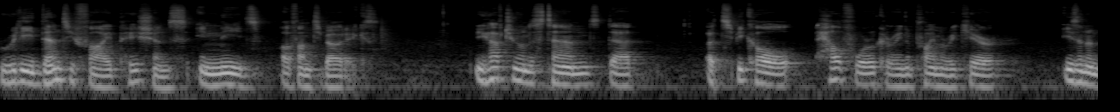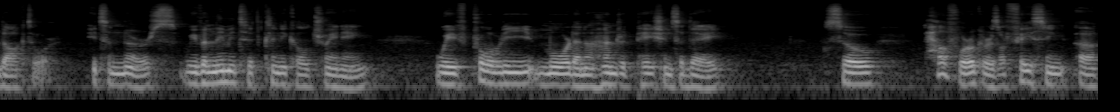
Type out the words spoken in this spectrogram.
really identify patients in need of antibiotics. You have to understand that a typical health worker in a primary care isn't a doctor, it's a nurse with a limited clinical training, with probably more than 100 patients a day. So health workers are facing a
